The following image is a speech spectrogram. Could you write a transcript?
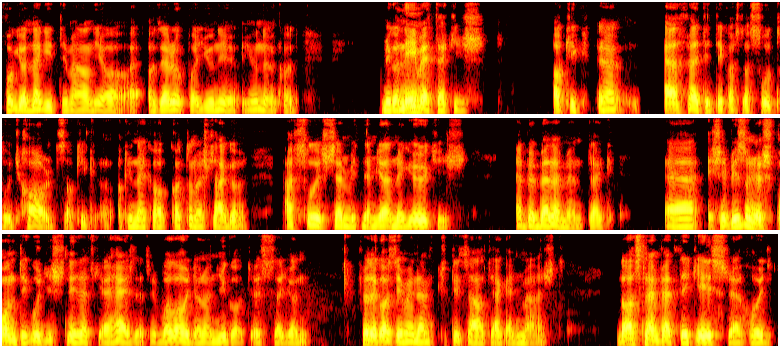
fogja legitimálni a, az Európai Uniókat. Még a németek is, akik eh, elfelejtették azt a szót, hogy harc, akik, akinek a katonasága abszolút semmit nem jelent, még ők is ebbe belementek, eh, és egy bizonyos pontig úgy is nézett ki a helyzet, hogy valahogyan a nyugat összejön, főleg azért, mert nem kritizálták egymást. De azt nem vették észre, hogy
